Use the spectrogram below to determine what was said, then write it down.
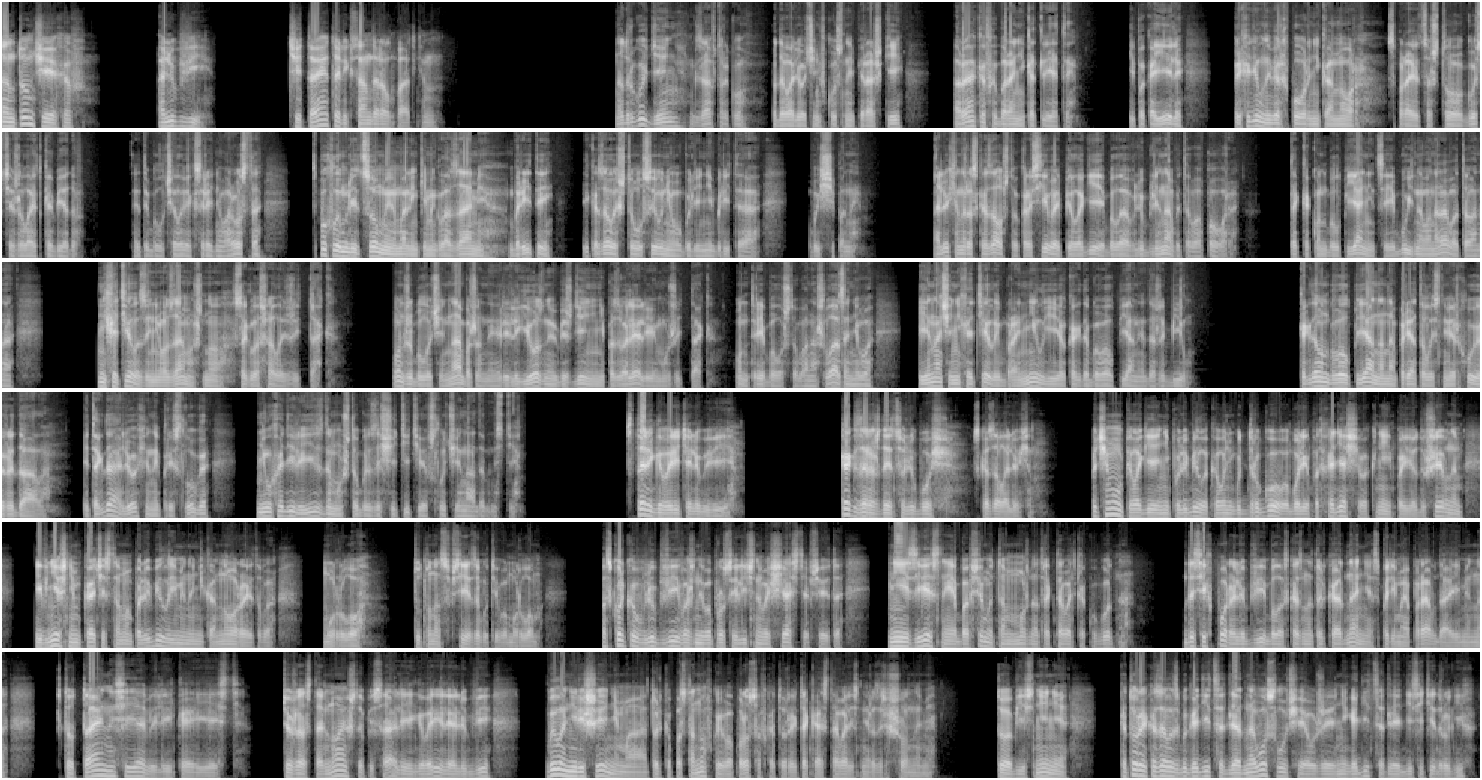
Антон Чехов. О любви. Читает Александр Алпаткин. На другой день к завтраку подавали очень вкусные пирожки, раков и бараньи котлеты. И пока ели, приходил наверх повар Никанор справиться, что гости желают к обеду. Это был человек среднего роста, с пухлым лицом и маленькими глазами, бритый, и казалось, что усы у него были не бриты, а выщипаны. Алехин рассказал, что красивая Пелагея была влюблена в этого повара. Так как он был пьяницей и буйного нрава, то она не хотела за него замуж, но соглашалась жить так. Он же был очень набожен, и религиозные убеждения не позволяли ему жить так. Он требовал, чтобы она шла за него, и иначе не хотел и бронил ее, когда бывал пьяный, даже бил. Когда он бывал пьян, она пряталась наверху и рыдала. И тогда Алехин и прислуга не уходили из дому, чтобы защитить ее в случае надобности. Стали говорить о любви. «Как зарождается любовь?» — сказал Алехин. «Почему Пелагея не полюбила кого-нибудь другого, более подходящего к ней по ее душевным и внешним качествам, а полюбила именно Никанора, этого Мурло? Тут у нас все зовут его Мурлом». Поскольку в любви важны вопросы личного счастья, все это неизвестно, и обо всем этом можно трактовать как угодно. До сих пор о любви была сказана только одна неоспоримая правда, а именно, что тайна сия великая есть. Все же остальное, что писали и говорили о любви, было не решением, а только постановкой вопросов, которые так и оставались неразрешенными. То объяснение — которое, казалось бы, годится для одного случая, уже не годится для десяти других.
